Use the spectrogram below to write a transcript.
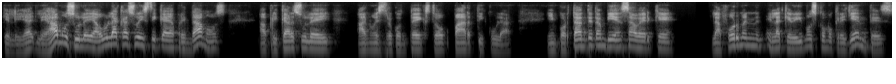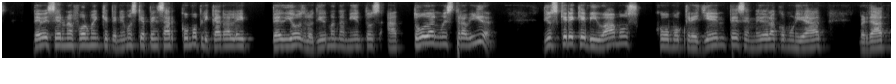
que leamos su ley, aún la casuística, y aprendamos a aplicar su ley a nuestro contexto particular. Importante también saber que la forma en, la que vivimos como creyentes debe ser una forma en que tenemos que pensar cómo aplicar la ley de Dios, los diez mandamientos, a toda nuestra vida. Dios quiere que vivamos como creyentes en medio de la comunidad, ¿verdad?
